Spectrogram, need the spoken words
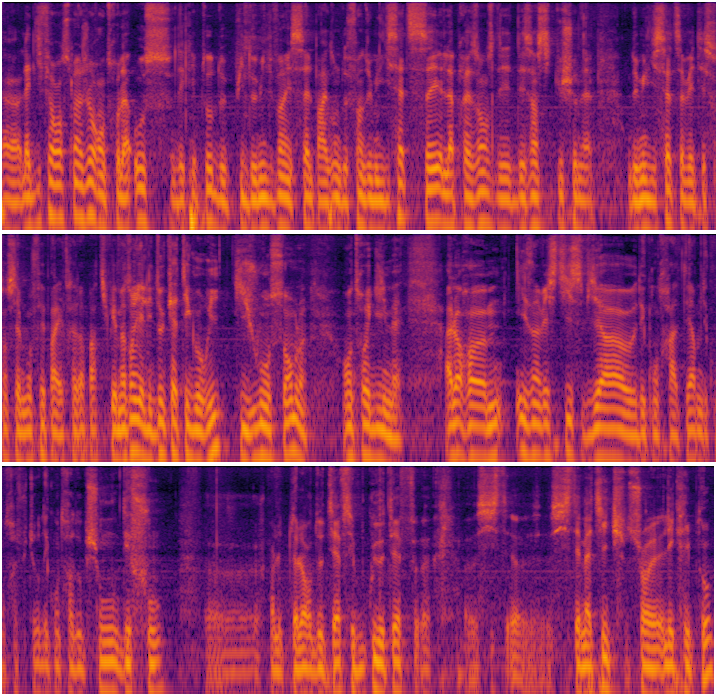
Euh, la différence majeure entre la hausse des cryptos depuis 2020 et celle, par exemple, de fin 2017, c'est la présence des, des, institutionnels. En 2017, ça avait été essentiellement fait par les traders particuliers. Maintenant, il y a les deux catégories qui jouent ensemble, entre guillemets. Alors, ils investissent via des contrats à terme, des contrats futurs, des contrats d'options, des fonds. Euh, je parlais tout à l'heure d'ETF, c'est beaucoup d'ETF systématiques sur les cryptos.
